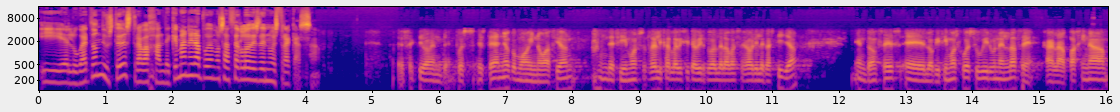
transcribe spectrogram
y el lugar donde ustedes trabajan. ¿De qué manera podemos hacerlo desde nuestra casa. Efectivamente, pues este año como innovación decidimos realizar la visita virtual de la base Gabriel de Castilla. Entonces eh, lo que hicimos fue subir un enlace a la página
